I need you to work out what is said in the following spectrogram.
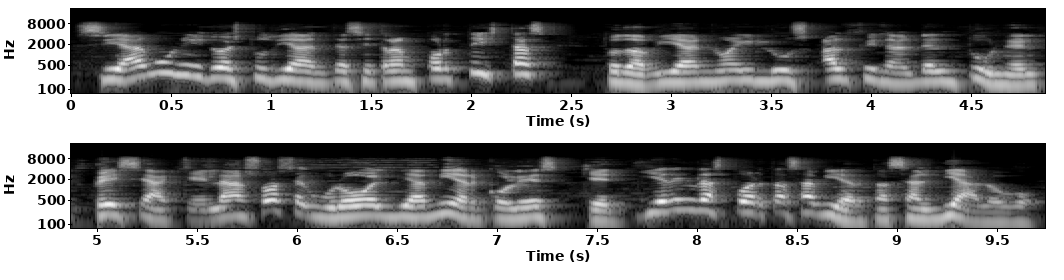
se han unido estudiantes y transportistas, todavía no hay luz al final del túnel, pese a que Lazo aseguró el día miércoles que tienen las puertas abiertas al diálogo,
